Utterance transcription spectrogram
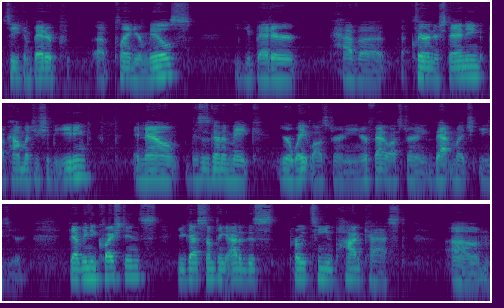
so you can better uh, plan your meals. You can better have a, a clear understanding of how much you should be eating. And now this is going to make your weight loss journey and your fat loss journey that much easier. If you have any questions, you got something out of this protein podcast, um,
